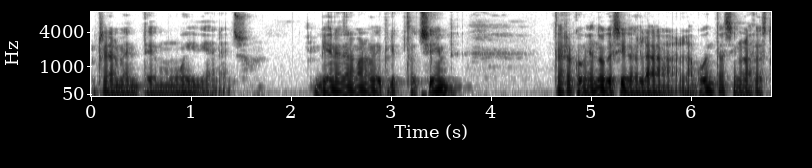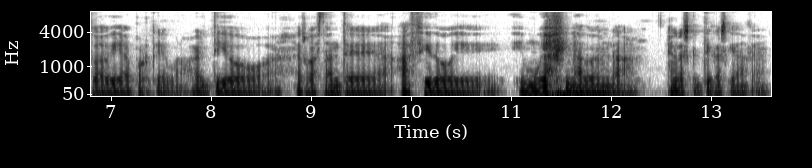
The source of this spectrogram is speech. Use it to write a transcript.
realmente muy bien hecho. Viene de la mano de CryptoChimp. Te recomiendo que sigas la, cuenta si no lo haces todavía porque bueno, el tío es bastante ácido y, muy afinado en, en las críticas que hacen.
